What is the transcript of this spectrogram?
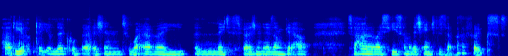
how do you update your local version to whatever you, the latest version is on GitHub? So how do I see some of the changes that other folks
